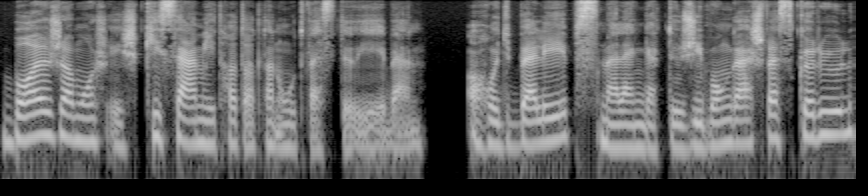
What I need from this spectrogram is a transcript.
balzsamos és kiszámíthatatlan útvesztőjében. Ahogy belépsz, melengető zsibongás vesz körül,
